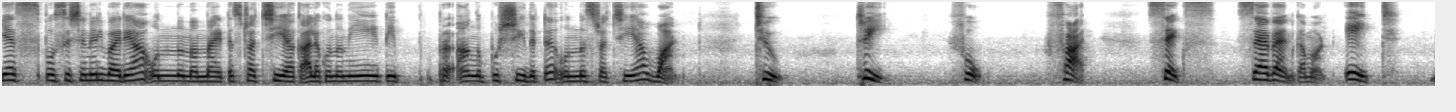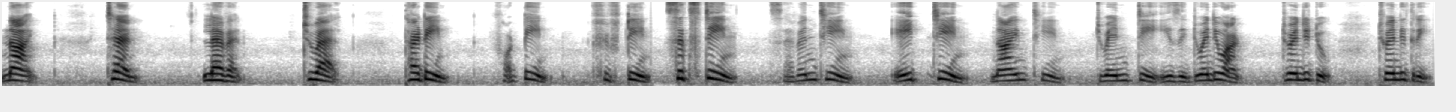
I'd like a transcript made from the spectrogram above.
യെസ് പൊസിഷനിൽ വരിക. ഒന്ന് നന്നായിട്ട് സ്ട്രെച്ച് ചെയ്യുക. കാലൊക്കെ ഒന്ന് നീട്ടി അങ്ങ് പുഷ് ചെയ്തിട്ട് ഒന്ന് സ്ട്രെച്ച് ചെയ്യുക. One two three four 5, 6, 7, come on, 8, 9, 10, 11, 12, 13, 14, 15, 16, 17, 18, 19, 20, easy, 21, 22, 23,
